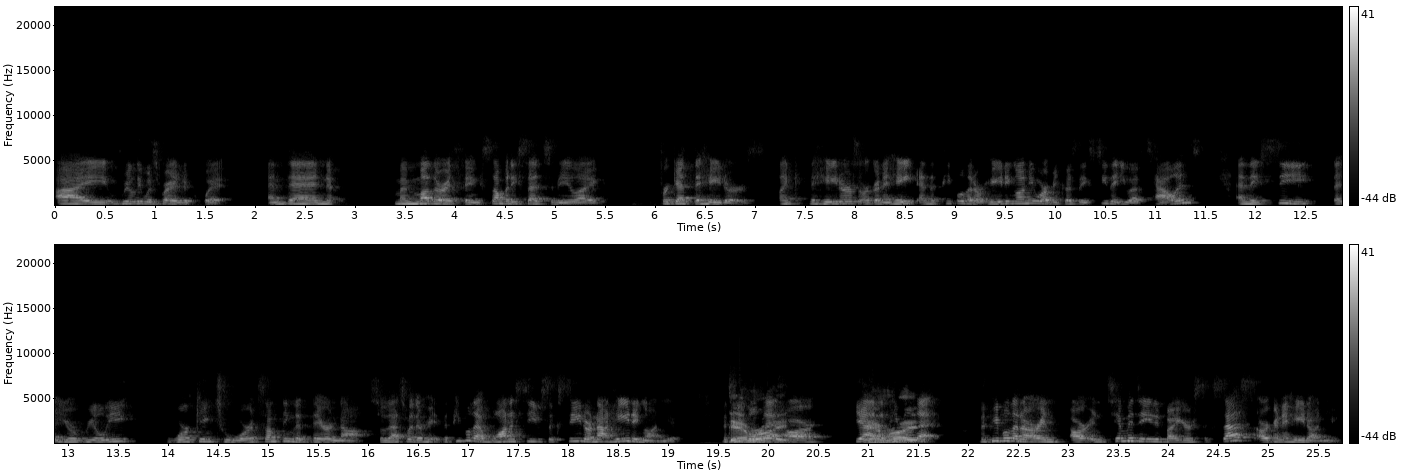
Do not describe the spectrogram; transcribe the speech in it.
I really was ready to quit. And then my mother, I think somebody said to me, like, forget the haters. Like the haters are going to hate, and the people that are hating on you are because they see that you have talent and they see that you're really working towards something that they're not. So that's why they're the people that want to see you succeed are not hating on you. The Damn people right. that are yeah, Damn the people right. that the people that are in are intimidated by your success are going to hate on you.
